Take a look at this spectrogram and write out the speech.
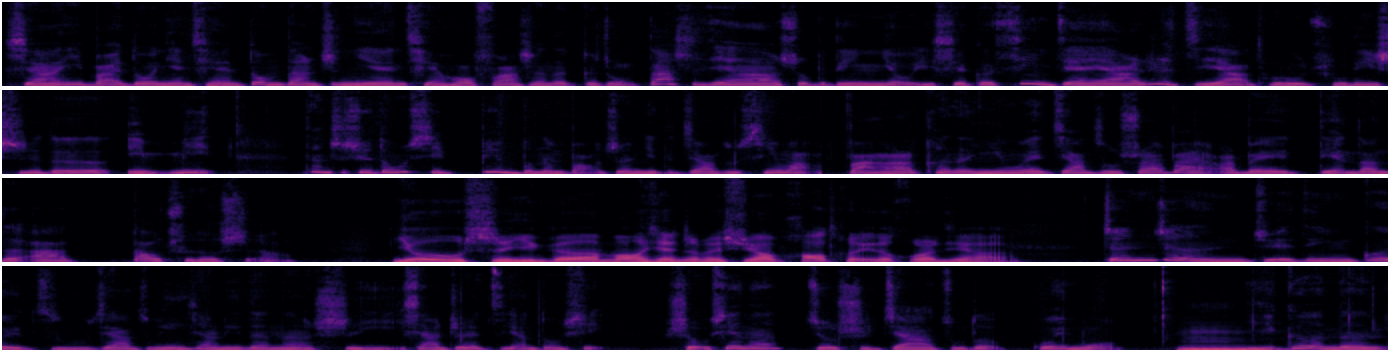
像一百多年前动荡之年前后发生的各种大事件啊，说不定有一些个信件呀、日记啊，透露出历史的隐秘。但这些东西并不能保证你的家族兴旺，反而可能因为家族衰败而被典当的啊，到处都是啊。又是一个冒险者们需要跑腿的活计啊！真正决定贵族家族影响力的呢，是以下这几样东西。首先呢，就是家族的规模。嗯，一个能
